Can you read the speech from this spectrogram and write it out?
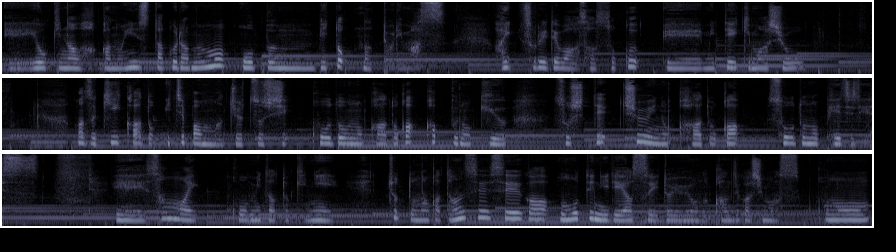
えー、陽気なお墓のインスタグラムもオープン日となっております。はいそれでは早速、えー、見ていきましょう。まずキーカード1番魔術師。行動のカードがカップの9そして注意のカードがソードのページです、えー、3枚こう見た時にちょっとなんか男性性が表に出やすいというような感じがします。この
